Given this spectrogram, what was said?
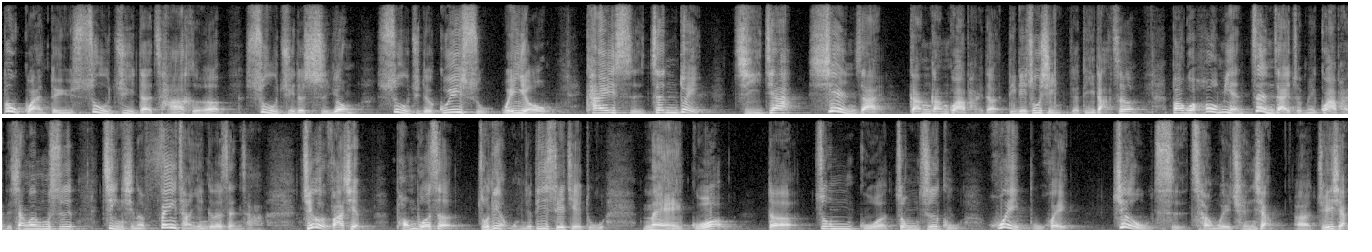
不管对于数据的查核、数据的使用、数据的归属为由，开始针对几家现在。刚刚挂牌的滴滴出行就滴滴打车，包括后面正在准备挂牌的相关公司，进行了非常严格的审查。结果发现，彭博社昨天我们就第一时间解读，美国的中国中资股会不会就此成为全响啊绝响？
